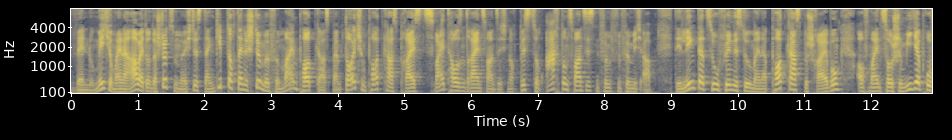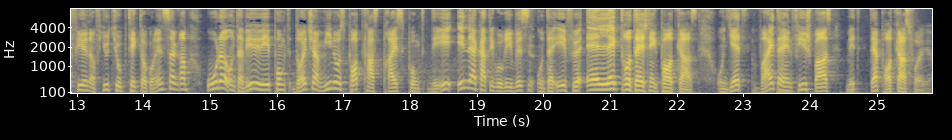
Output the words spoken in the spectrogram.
Wenn du mich und meine Arbeit unterstützen möchtest, dann gib doch deine Stimme für meinen Podcast beim Deutschen Podcastpreis 2023 noch bis zum 28.05. für mich ab. Den Link dazu findest du in meiner Podcast-Beschreibung auf meinen Social-Media-Profilen auf YouTube, TikTok und Instagram oder unter www.deutscher-podcastpreis.de in der Kategorie Wissen unter E für Elektrotechnik Podcast. Und jetzt weiterhin viel Spaß mit der Podcast-Folge.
